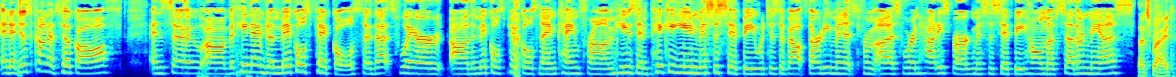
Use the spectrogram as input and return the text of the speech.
And it just kind of took off. And so, um, but he named them Mickles Pickles. So that's where uh, the Mickles Pickles name came from. He was in Picayune, Mississippi, which is about 30 minutes from us. We're in Hattiesburg, Mississippi, home of Southern Miss, That's right.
